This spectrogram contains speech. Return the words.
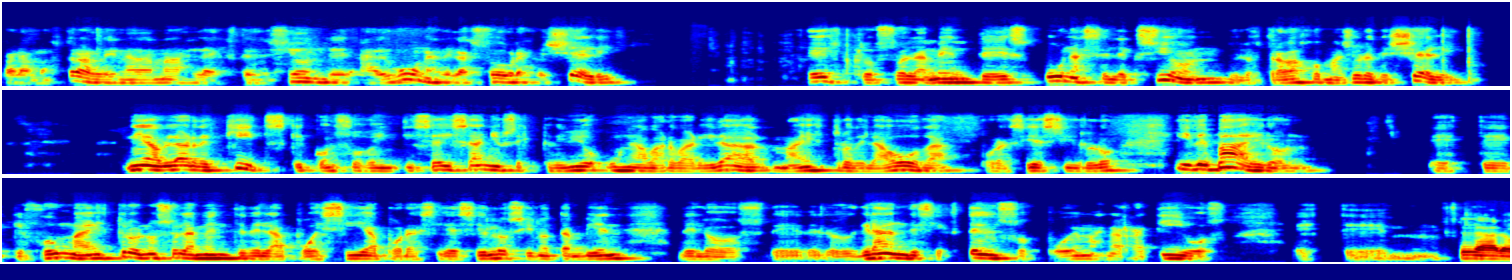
para mostrarles nada más la extensión de algunas de las obras de Shelley. Esto solamente es una selección de los trabajos mayores de Shelley. Ni hablar de Keats, que con sus 26 años escribió una barbaridad, maestro de la oda, por así decirlo, y de Byron, este, que fue un maestro no solamente de la poesía, por así decirlo, sino también de los, de, los grandes y extensos poemas narrativos, este, claro.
